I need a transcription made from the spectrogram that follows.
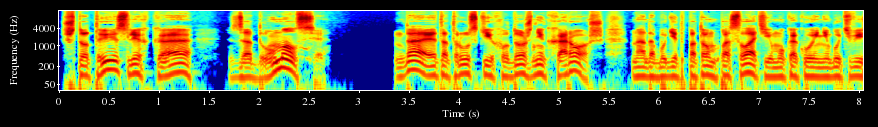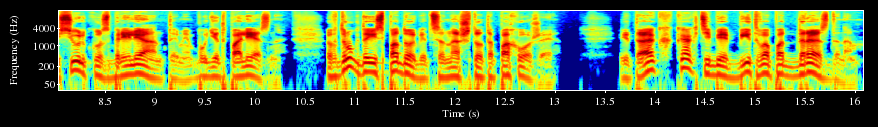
«Что ты слегка задумался?» «Да, этот русский художник хорош. Надо будет потом послать ему какую-нибудь висюльку с бриллиантами, будет полезно. Вдруг да исподобится на что-то похожее. Итак, как тебе битва под Дрезденом?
